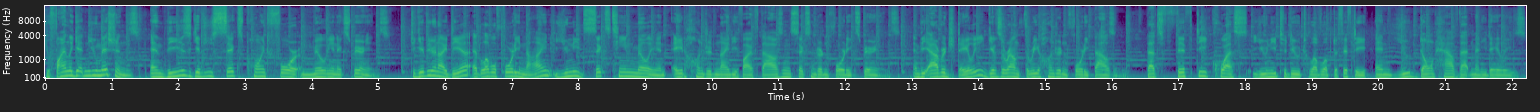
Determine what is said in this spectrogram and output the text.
You finally get new missions, and these give you 6.4 million experience. To give you an idea, at level 49, you need 16,895,640 experience, and the average daily gives around 340,000. That's 50 quests you need to do to level up to 50, and you don't have that many dailies.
